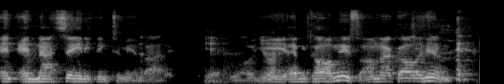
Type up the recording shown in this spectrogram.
and and not say anything to me about it. Yeah. Well, he right. haven't called me, so I'm not calling him.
